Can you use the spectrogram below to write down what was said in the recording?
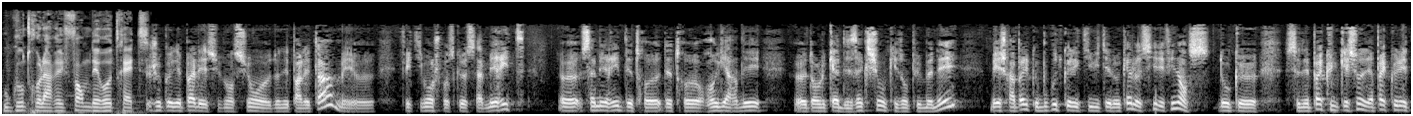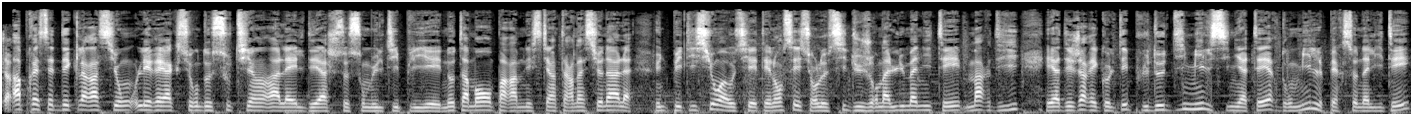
ou contre la réforme des retraites. Je ne connais pas les subventions euh, données par l'État, mais euh, effectivement, je pense que ça mérite, euh, ça mérite d'être, regardé dans le cadre des actions qu'ils ont pu mener. Mais je rappelle que beaucoup de collectivités locales aussi les financent. Donc ce n'est pas qu'une question, il n'y a pas que l'État. Après cette déclaration, les réactions de soutien à la LDH se sont multipliées, notamment par Amnesty International. Une pétition a aussi été lancée sur le site du journal L'Humanité mardi et a déjà récolté plus de 10 000 signataires, dont 1000 personnalités.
